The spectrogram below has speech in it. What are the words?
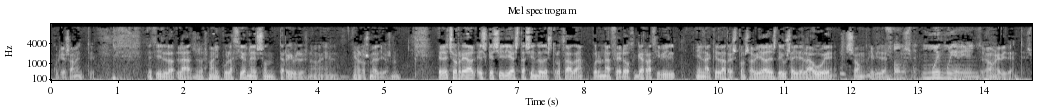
curiosamente. Es decir, las manipulaciones son terribles en, los medios. El hecho real es que Siria está siendo destrozada por una feroz guerra civil en la que las responsabilidades de USA y de la UE son evidentes. Son muy, muy evidentes. Son evidentes.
